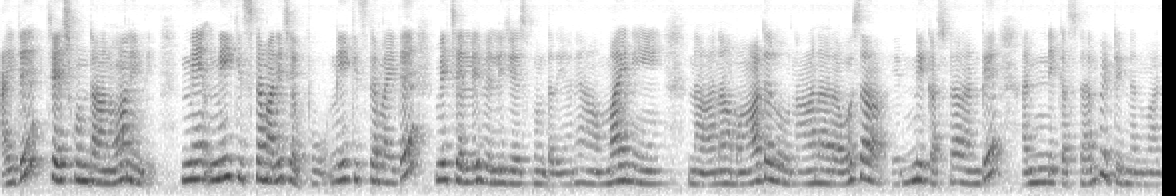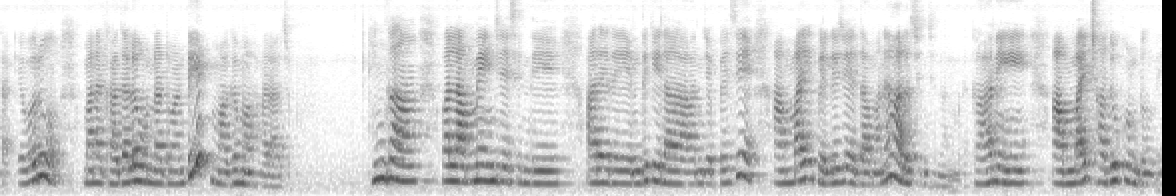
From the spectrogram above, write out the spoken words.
అయితే చేసుకుంటాను అనింది. నే నీకు ఇష్టమని చెప్పు. నీకు ఇష్టమైతే మీ చెల్లి పెళ్ళి చేసుకుంటుంది. అని ఆ అమ్మాయిని నానా మాటలు నానా రవస ఎన్ని కష్టాలంటే అన్ని కష్టాలు పెట్టిందనమాట. ఎవరు? మన కథలో ఉన్నటువంటి మగ మహారాజు. ఇంకా వాళ్ళ అమ్మ ఏం చేసింది? అరే రే ఎందుకు ఇలా అని చెప్పేసి ఆ అమ్మాయికి పెళ్ళి చేద్దామని ఆలోచించింది అనమాట కానీ ఆ అమ్మాయి చదువుకుంటుంది.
